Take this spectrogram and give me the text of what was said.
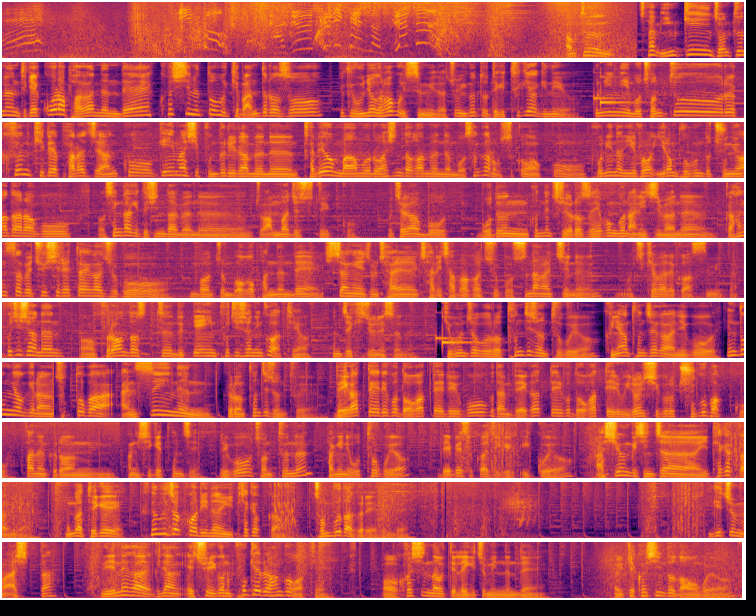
아무튼 참 인기인 전투는 되게 꼬라 박았는데 컷신은 또 이렇게 만들어서 이렇게 운영을 하고 있습니다. 좀 이것도 되게 특이하긴 해요. 본인이 뭐 전투를 큰 기대 바라지 않고 게임하실 분들이라면은 가벼운 마음으로 하신다고 하면은 뭐 상관없을 것 같고 본인은 이런 이런 부분도 중요하다라고 어, 생각이 드신다면은 좀 안 맞을 수도 있고 뭐 제가 뭐 모든 컨텐츠 열어서 해본 건 아니지만은 그한 섭에 출시를 했다 해가지고 한번 좀 먹어봤는데 시장에 좀 잘 자리 잡아가지고 순항할지는 뭐 지켜봐야 될 것 같습니다. 포지션은 어, 브라운 더스트 느 게임 포지션인 것 같아요. 현재 기준에서는. 기본적으로 턴제 전투고요. 그냥 턴제가 아니고 행동력이랑 속도가 안 쓰이는 그런 턴제 전투예요. 내가 때리고 너가 때리고 그다음에 내가 때리고 너가 때리고 이런 식으로 주고받고 하는 그런 방식의 턴제. 그리고 전투는 당연히 오토고요. 4배속까지 있고요. 아쉬운 게 진짜 이 타격감이야. 뭔가 되게 흐느적거리는 이 타격감. 전부 다 그래, 근데. 이게 좀 아쉽다? 얘네가 그냥 애초에 이거는 포기를 한 것 같아. 어, 컷신 나올 때 렉이 좀 있는데, 이렇게 컷신도 나오고요.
